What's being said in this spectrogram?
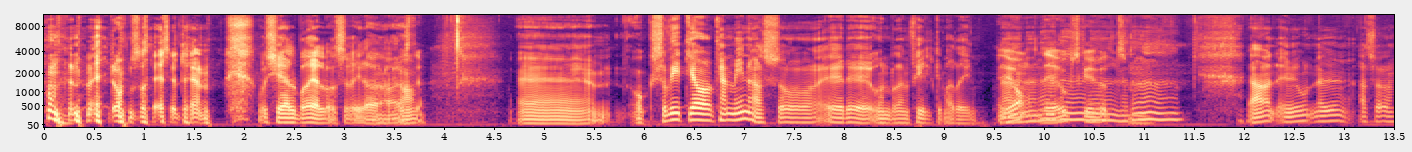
om det nu är dem så är det den. Och Kjell Brell och så vidare. Ja, det. Eh, och så vitt jag kan minnas så är det under en filt i Madrid. Ja, det är uppskrivet. Ja, nu, alltså.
